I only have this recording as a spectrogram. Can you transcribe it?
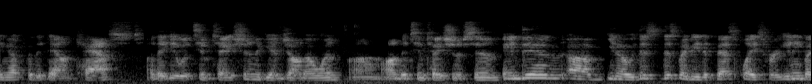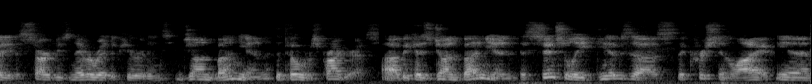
lifting up for the downcast. Uh, they deal with temptation. Again, John Owen um, on the temptation of sin. And then um, you know this this may be the best place for anybody to start who's never read the Puritans. John Bunyan, The Pilgrim's Progress, uh, because John Bunyan essentially gives us the Christian life in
